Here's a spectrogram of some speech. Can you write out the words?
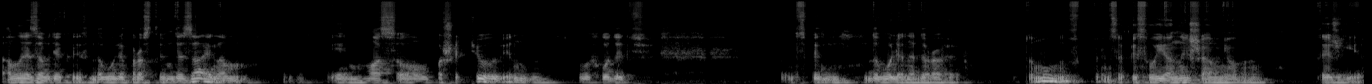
але завдяки доволі простим дизайнам і масовому пошиттю він виходить, в принципі, доволі недорогим. Тому, в принципі, своя ниша у нього теж є.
